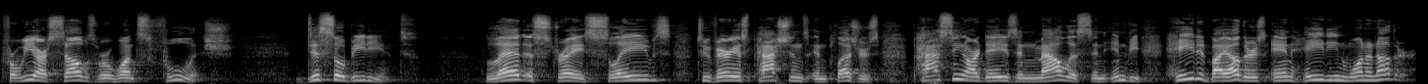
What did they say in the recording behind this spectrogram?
For we ourselves were once foolish, disobedient, led astray, slaves to various passions and pleasures, passing our days in malice and envy, hated by others and hating one another.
